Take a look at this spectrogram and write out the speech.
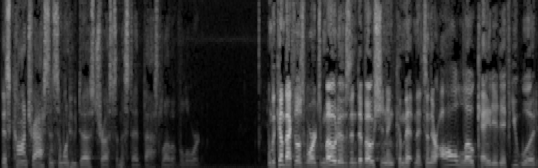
this contrast in someone who does trust in the steadfast love of the Lord. And we come back to those words motives and devotion and commitments, and they're all located, if you would,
